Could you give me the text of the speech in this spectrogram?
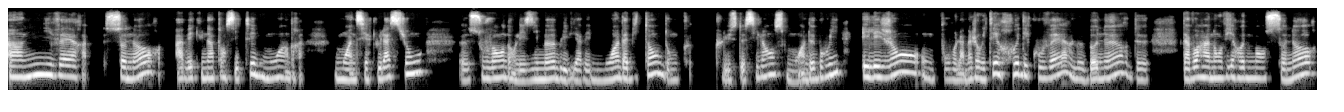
un univers sonore avec une intensité moindre, moins de circulation. Euh, souvent, dans les immeubles, il y avait moins d'habitants, donc plus de silence, moins de bruit. Et les gens ont, pour la majorité, redécouvert le bonheur d'avoir un environnement sonore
